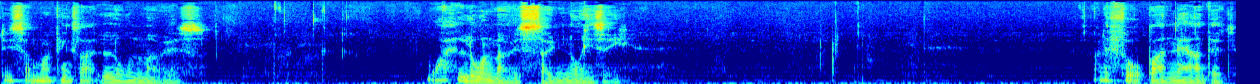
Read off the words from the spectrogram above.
do some things like lawnmowers. Why are lawnmowers so noisy? I'd have thought by now that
